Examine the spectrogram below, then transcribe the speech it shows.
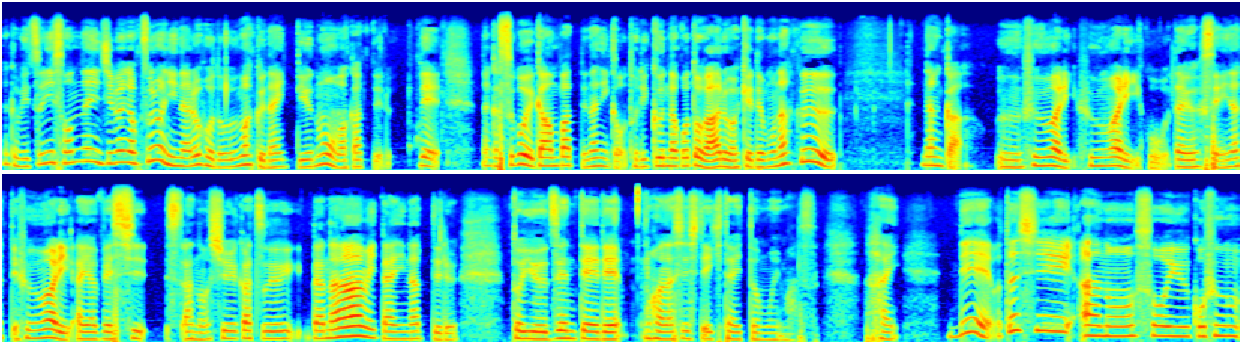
なんか別にそんなに自分がプロになるほど上手くないっていうのも分かってるでなんかすごい頑張って何かを取り組んだことがあるわけでもなくなんかうん、ふんわり、ふんわり、こう、大学生になって、ふんわり、あやべし、あの、就活だなみたいになってるという前提でお話ししていきたいと思います。はい。で、私、あの、そういう、こう、ふん、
